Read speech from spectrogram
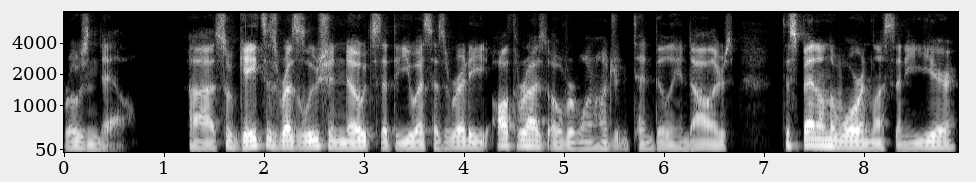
Rosendale. Uh, so Gaetz's resolution notes that the U.S. has already authorized over 110 billion dollars to spend on the war in less than a year.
